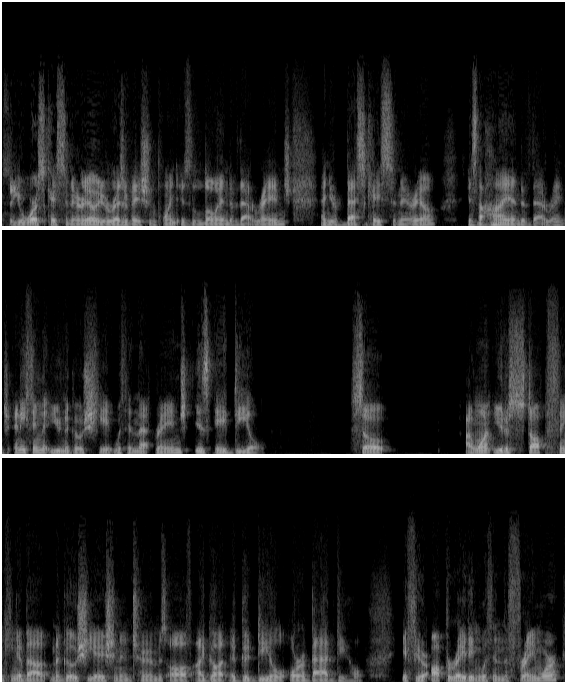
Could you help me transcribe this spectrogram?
So, your worst case scenario, your reservation point, is the low end of that range, and your best case scenario is the high end of that range. Anything that you negotiate within that range is a deal. So, I want you to stop thinking about negotiation in terms of I got a good deal or a bad deal. If you're operating within the framework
